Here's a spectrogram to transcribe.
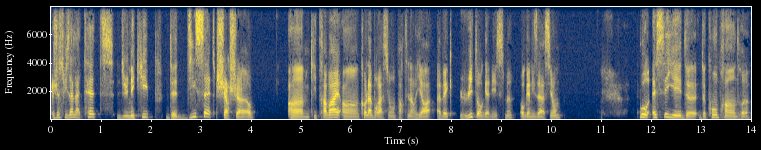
je suis à la tête d'une équipe de 17 chercheurs qui travaille en collaboration, en partenariat avec huit organismes, organisations, pour essayer de, comprendre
